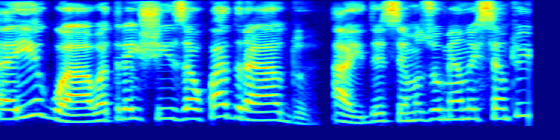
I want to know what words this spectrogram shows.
é igual a 3x ao quadrado. Aí descemos o menos 108.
